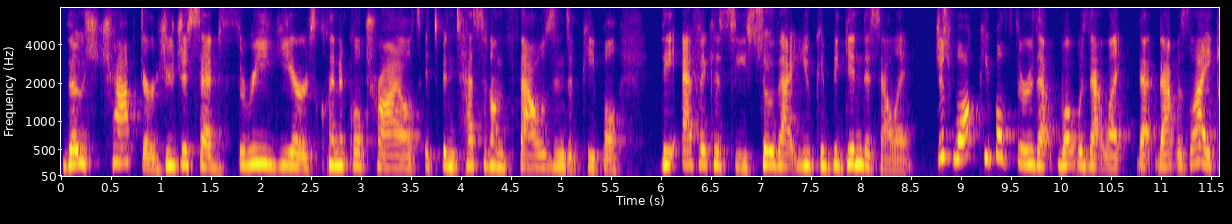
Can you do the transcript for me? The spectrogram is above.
those chapters. You just said three years clinical trials. It's been tested on thousands of people. The efficacy, so that you could begin to sell it. Just walk people through that. What was that like? That that was like,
